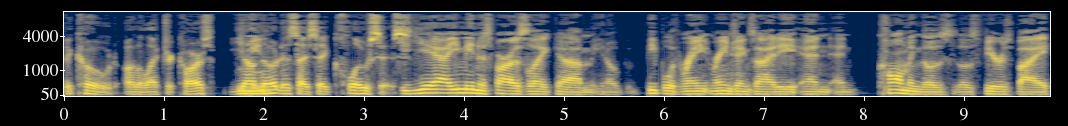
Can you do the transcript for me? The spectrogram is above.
the code on electric cars. You now mean- notice I say closest. Yeah, you mean as far as like, um, you know, people with range, range anxiety and, and calming those, those fears by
